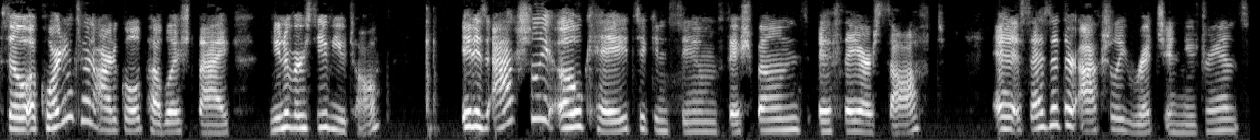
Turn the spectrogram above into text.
So, according to an article published by University of Utah, it is actually okay to consume fish bones if they are soft, and it says that they're actually rich in nutrients.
